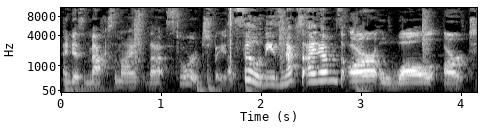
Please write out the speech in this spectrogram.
and just maximize that storage space. So these next items are wall art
